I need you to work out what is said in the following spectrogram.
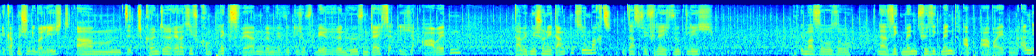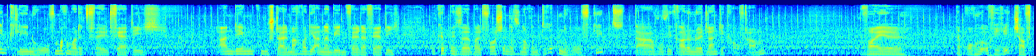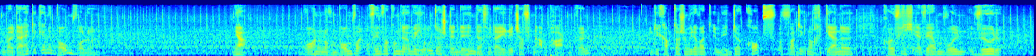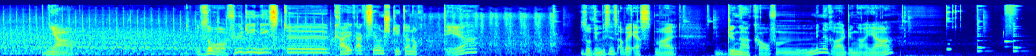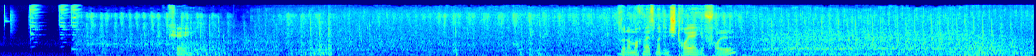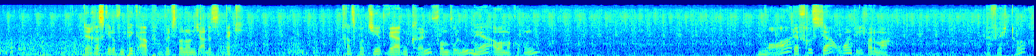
Ich habe mir schon überlegt, ähm, das könnte relativ komplex werden, wenn wir wirklich auf mehreren Höfen gleichzeitig arbeiten. Da habe ich mir schon Gedanken zu gemacht, dass wir vielleicht wirklich immer so, so, na, Segment für Segment abarbeiten. An dem kleinen Hof machen wir das Feld fertig. an dem Kuhstall machen wir die anderen beiden Felder fertig. Ihr könnt mir sehr bald vorstellen, dass es noch einen dritten Hof gibt. Da, wo wir gerade Neutland gekauft haben. Weil da brauchen wir auch Gerätschaften, weil da hätte ich gerne Baumwolle. Ja. Wir brauchen nur noch einen Baumwolle. Auf jeden Fall kommen da irgendwelche Unterstände hin, dass wir da Gerätschaften abhaken können. Und ich habe da schon wieder was im Hinterkopf, was ich noch gerne käuflich erwerben wollen würde. Ja. So, für die nächste Kalkaktion steht da noch der. So, wir müssen jetzt aber erstmal Dünger kaufen. Mineraldünger, ja. Okay. So, dann machen wir erstmal den Streuer hier voll. Der Rest geht auf den Pickup. Wird zwar noch nicht alles weg transportiert werden können, vom Volumen her, aber mal gucken. Ja, der frisst ja ordentlich. Warte mal. Oder vielleicht doch?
